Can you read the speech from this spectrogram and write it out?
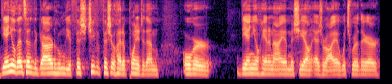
Daniel then said to the guard, whom the official, chief official had appointed to them over Daniel, Hananiah, Mishael, and Azariah, which were their,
